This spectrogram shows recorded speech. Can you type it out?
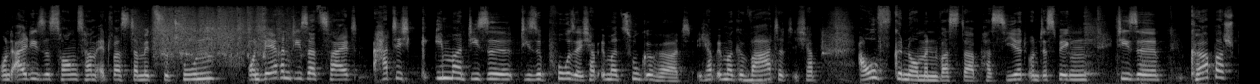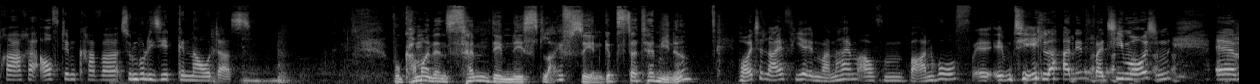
und all diese Songs haben etwas damit zu tun. Und während dieser Zeit hatte ich immer diese, diese Pose. Ich habe immer zugehört. Ich habe immer gewartet. Ich habe aufgenommen, was da passiert. Und deswegen diese Körpersprache auf dem Cover symbolisiert genau das. Wo kann man denn Sam demnächst live sehen? Gibt es da Termine? Heute live hier in Mannheim auf dem Bahnhof äh, im T-Laden bei T-Motion. Ähm,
